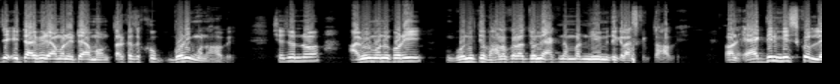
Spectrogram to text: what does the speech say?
যে এই টাইপের এমন, এটা এমন, তার কাছে খুব বোরিং মনে হবে। সেজন্য আমি মনে করি গণিতে ভালো করার জন্য এক নম্বর নিয়মিত ক্লাস করতে হবে। কারণ একদিন মিস করলে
